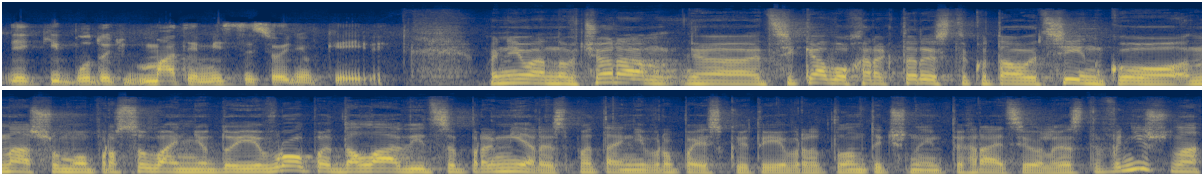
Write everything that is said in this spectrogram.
які будуть мати місце сьогодні в Києві. Пані Івано, вчора е, цікаву характеристику та оцінку нашому просуванню до Європи дала віце-прем'єр з питань європейської та євроатлантичної інтеграції Ольга Стефанішина.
